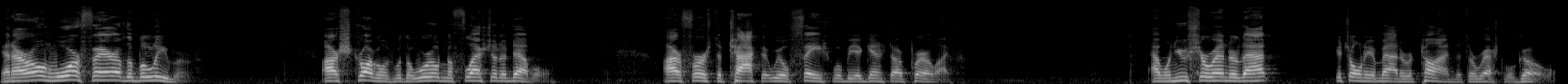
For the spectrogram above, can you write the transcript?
In our own warfare of the believer, our struggles with the world and the flesh of the devil, our first attack that we'll face will be against our prayer life. And when you surrender that, it's only a matter of time that the rest will go.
